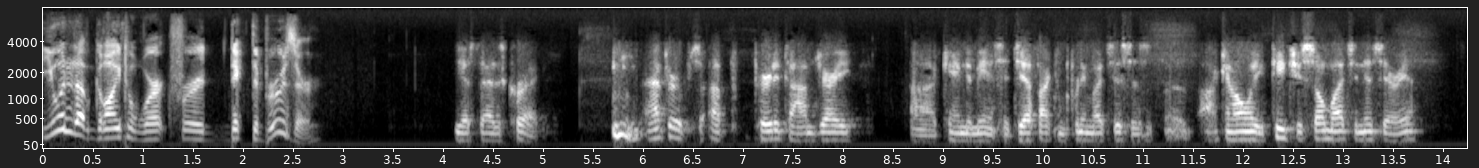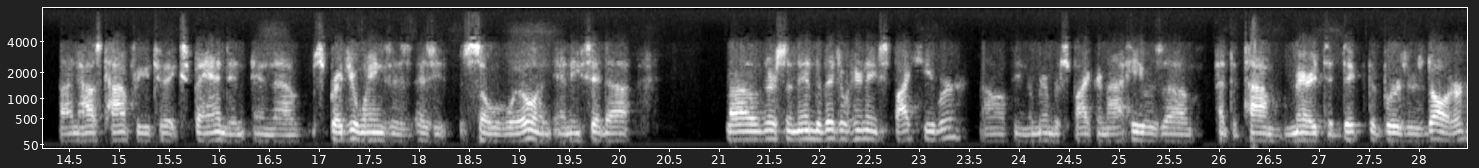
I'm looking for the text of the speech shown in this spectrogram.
you ended up going to work for Dick the Bruiser. Yes, that is correct. After a period of time, Jerry uh, came to me and said, "Jeff, I can pretty much this is uh, I can only teach you so much in this area uh, now it's time for you to expand and, and uh, spread your wings as, as you so will. And, and he said, uh, uh, there's an individual here named Spike Huber. I don't know if you remember Spike or not. He was at the time married to Dick the Bruiser's daughter,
